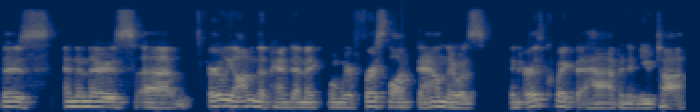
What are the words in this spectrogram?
there's and then there's um, early on in the pandemic when we were first locked down there was an earthquake that happened in utah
